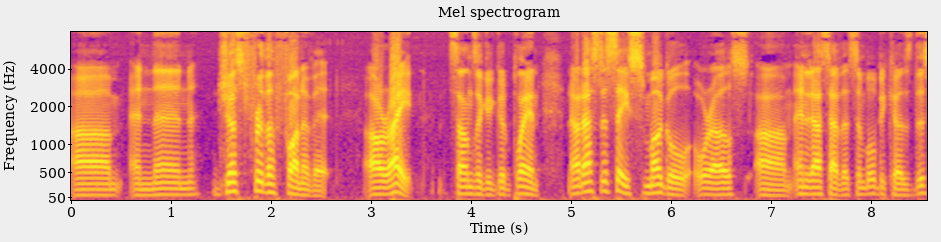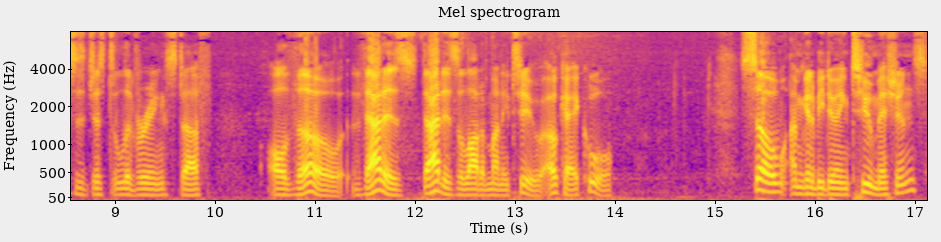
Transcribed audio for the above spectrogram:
Um, and then just for the fun of it. All right. Sounds like a good plan. Now it has to say smuggle or else, um, and it has to have that symbol because this is just delivering stuff. Although that is that is a lot of money too. Okay, cool. So I'm going to be doing two missions.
